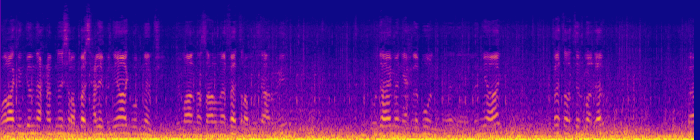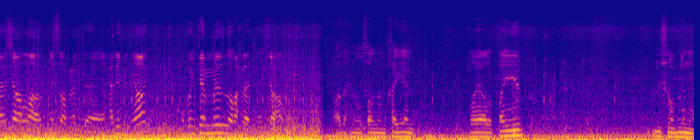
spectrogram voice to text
ولكن قلنا بس حليب نياق وبنمشي بما أن صار لنا فترة مشاربين ودائما يحلبون آه، النياق فترة المغرب. فإن شاء الله بنشرب عند آه، حليب نياق وبنكمل رحلتنا إن شاء الله. هذا إحنا وصلنا مخيم ريال الطيب. نشرب لنا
